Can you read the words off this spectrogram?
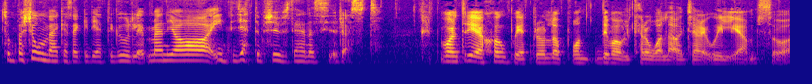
som person verkar säkert jättegullig men jag är inte jätteförtjust i hennes röst. Var det inte det jag sjöng på ert bröllop? Och Det var väl Carola och Jerry Williams. Så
